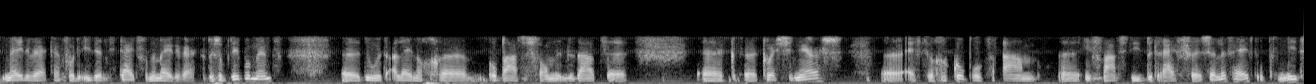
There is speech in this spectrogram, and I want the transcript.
medewerker en voor de identiteit van de medewerker. Dus op dit moment uh, doen we het alleen nog uh, op basis van inderdaad uh, questionnaires. eventueel gekoppeld aan informatie die het bedrijf zelf heeft. Op niet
